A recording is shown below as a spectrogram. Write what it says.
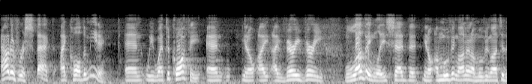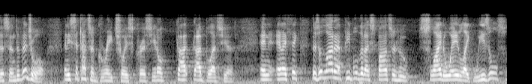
out of respect, I called a meeting and we went to coffee. And, you know, I, I very, very lovingly said that, you know, I'm moving on and I'm moving on to this individual. And he said, That's a great choice, Chris. You know, God, God bless you. And, and I think there's a lot of people that I sponsor who slide away like weasels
